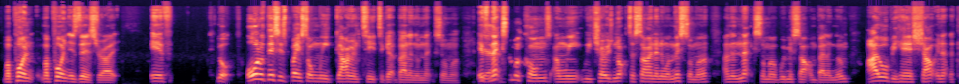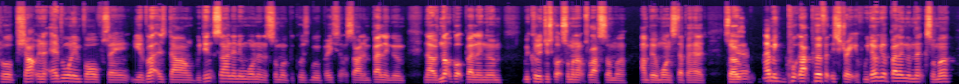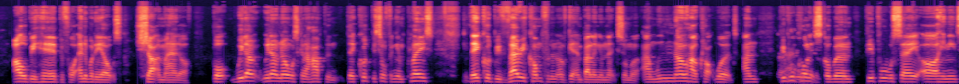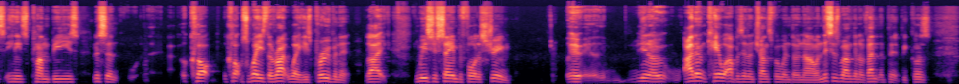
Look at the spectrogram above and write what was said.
my point, my point is this, right? If look, all of this is based on we guaranteed to get Bellingham next summer. If Yeah. next summer comes and we we chose not to sign anyone this summer, and then next summer we miss out on Bellingham, I will be here shouting at the club, shouting at everyone involved, saying you've let us down. We didn't sign anyone in the summer because we were basing on signing Bellingham. Now we've not got Bellingham. We could have just got someone else last summer and been one step ahead. So Yeah. let me put that perfectly straight. If we don't get Bellingham next summer, I'll be here before anybody else shouting my head off. But we don't we don't know what's going to happen. There could be something in place. They could be very confident of getting Bellingham next summer, and we know how Klopp works. And people call it stubborn. People will say, "Oh, he needs he needs Plan Bs." Listen, Klopp Klopp's way is the right way. He's proven it. Like we was just saying before the stream, uh, you know, I don't care what happens in the transfer window now. And this is where I'm going to vent a bit because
